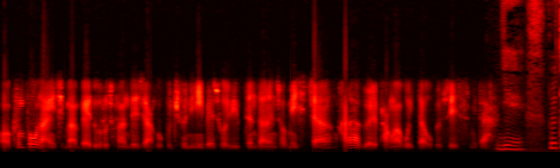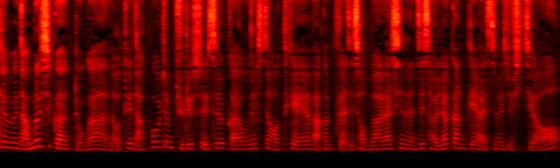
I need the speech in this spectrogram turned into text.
어, 큰 폭은 아니지만 매도로 전환되지 않고 꾸준히 매수가 유입된다는 점이 시장 하락을 방어하고 있다고 볼 수 있습니다. 예. 그렇다면 남은 시간 동안 어떻게 낙폭을 좀 줄일 수 있을까요? 오늘 시장 어떻게 마감까지 전망을 하시는지 전략과 함께 말씀해 주시죠.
